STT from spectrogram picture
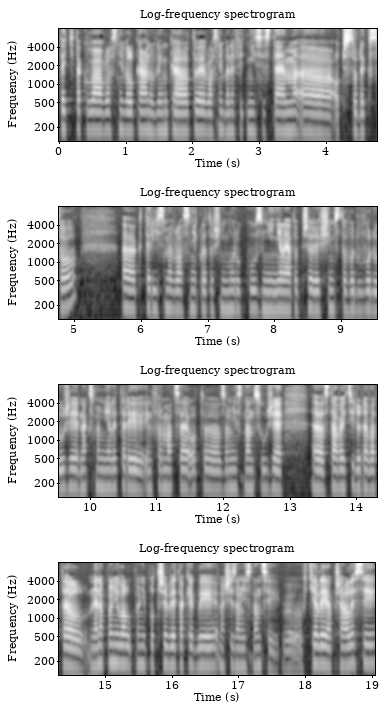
teď taková vlastně velká novinka, to je vlastně benefitní systém od Sodexo, který jsme vlastně k letošnímu roku změnili a to především z toho důvodu, že jednak jsme měli tedy informace od eh, zaměstnanců, že eh, stávající dodavatel nenaplňoval úplně potřeby tak, jak by naši zaměstnanci chtěli a přáli si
